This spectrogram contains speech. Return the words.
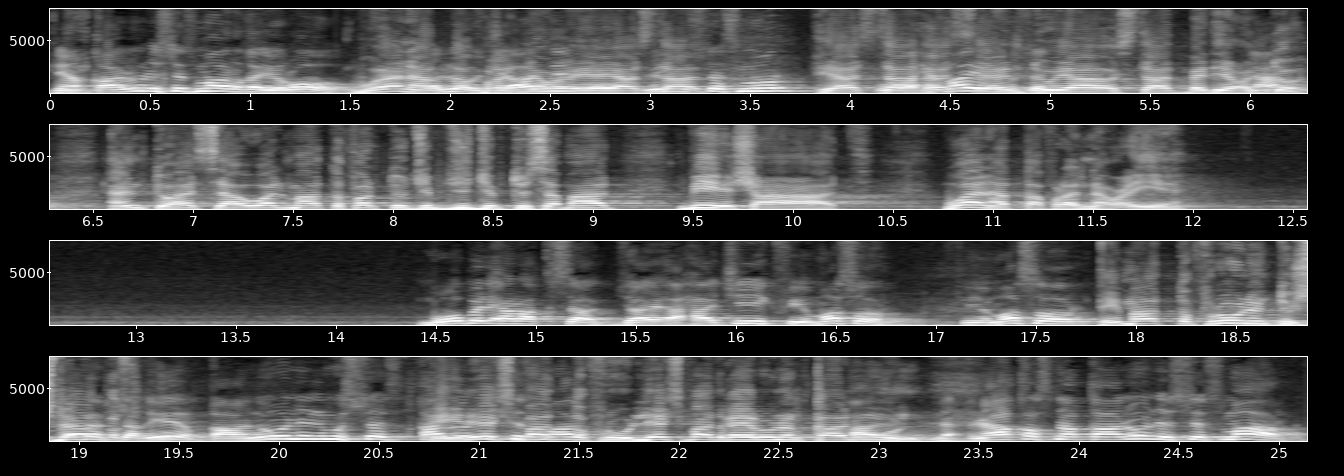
لأن قانون الاستثمار غيروه وين جاذب النوعية يا أستاذ؟ للمستثمر. يا أستاذ وحماية هسه أنتم المستثمر. يا أستاذ بديع نعم. أنتم أنتم هسه أول ما طفرتوا جبتوا جبتوا سماد بإشاعات. وين هالطفرة النوعية؟ مو بالعراق أستاذ جاي أحاكيك في مصر في مصر اي ما تطفرون أنتم بسبب تغيير؟ قانون المستث... اي قانون ليش ما الاستثمار تطفرون؟ ليش ما تغيرون القانون؟ ناقصنا قانون استثمار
